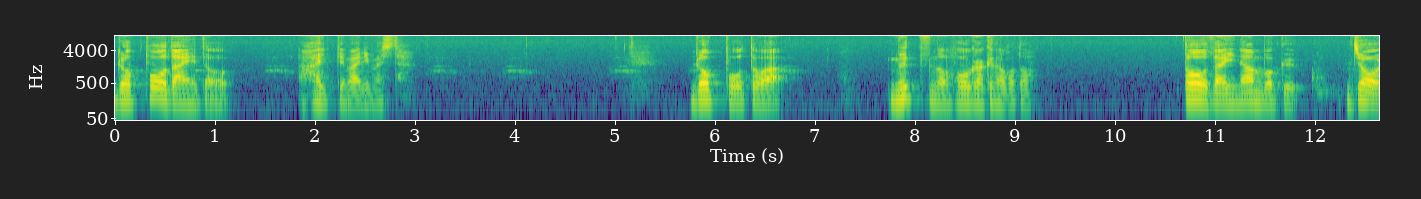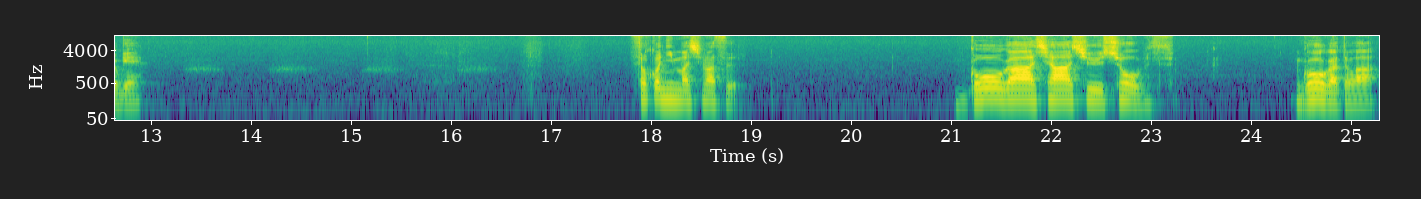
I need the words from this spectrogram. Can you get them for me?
六法壇へと入ってまいりました。六法とは6つの方角のこと。東西南北上下。そこに増します。ゴーガーシャーシュー小仏ゴーガとは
